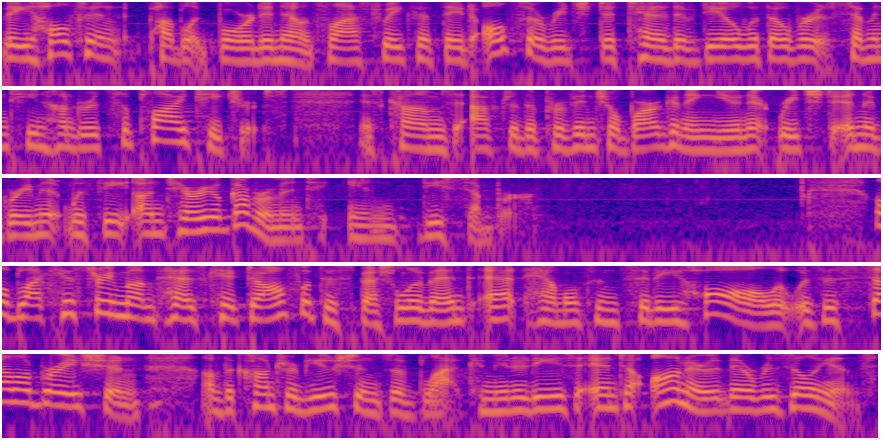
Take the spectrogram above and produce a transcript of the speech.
The Halton Public Board announced last week that they'd also reached a tentative deal with over 1,700 supply teachers. This comes after the provincial bargaining unit reached an agreement with the Ontario government in December. Well, Black History Month has kicked off with a special event at Hamilton City Hall. It was a celebration of the contributions of black communities and to honor their resilience.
